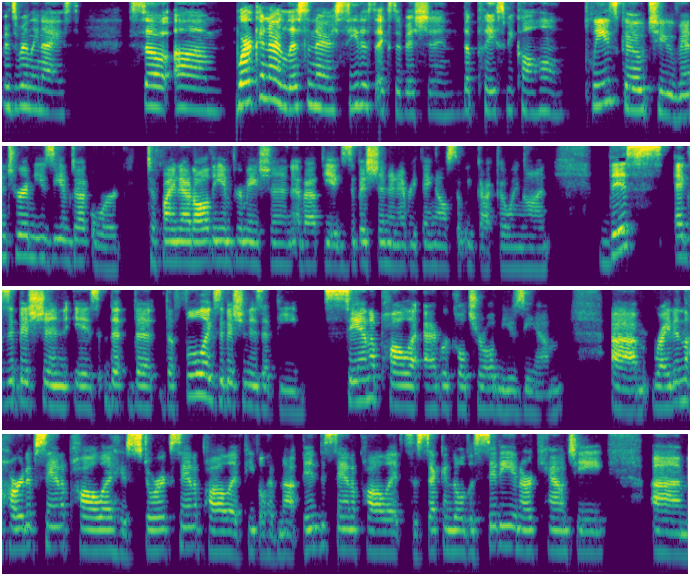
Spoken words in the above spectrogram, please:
It's really nice. So, um, where can our listeners see this exhibition, The Place We Call Home? Please go to venturamuseum.org to find out all the information about the exhibition and everything else that we've got going on. This exhibition is the the the full exhibition is at the Santa Paula Agricultural Museum um, right in the heart of Santa Paula, historic Santa Paula. If people have not been to Santa Paula, it's the second oldest city in our county. Um,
